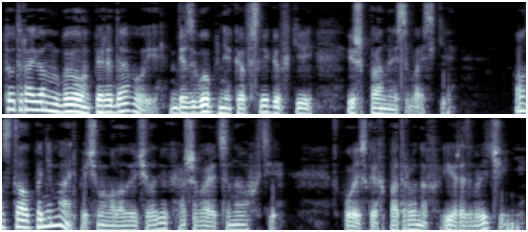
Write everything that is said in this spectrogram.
Тот район был передовой, без гопников, слиговки и шпаны с Васьки. Он стал понимать, почему молодой человек ошивается на Охте, в поисках патронов и развлечений.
